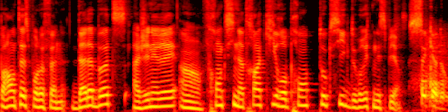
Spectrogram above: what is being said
Parenthèse pour le fun, Dadabots a généré un Frank Sinatra qui reprend Toxic de Britney Spears. C'est cadeau.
